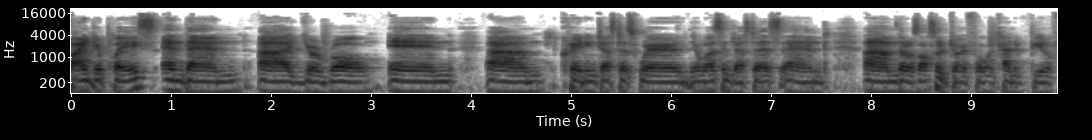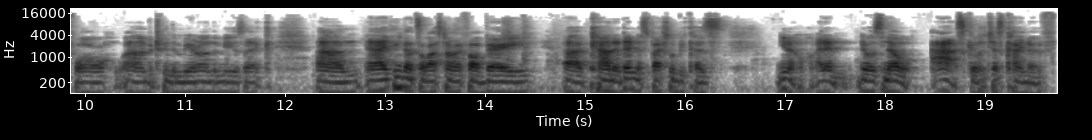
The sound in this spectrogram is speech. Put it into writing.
find your place, and then uh, your role in um, creating justice where there was injustice, and um, that was also joyful and kind of beautiful um, between the mural and the music. Um, and I think that's the last time I felt very uh, counted in, especially because you know, I didn't, there was no ask. It was just kind of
